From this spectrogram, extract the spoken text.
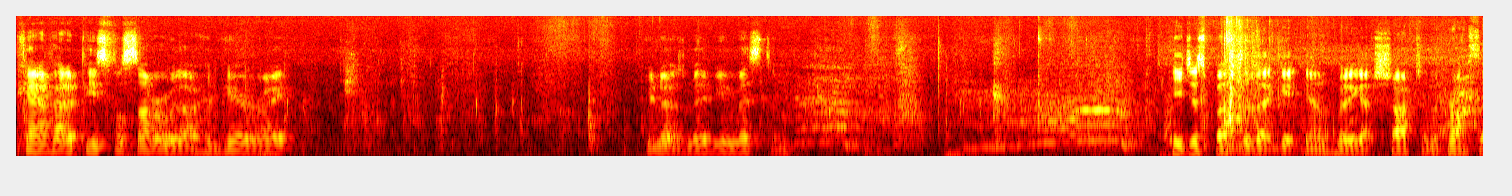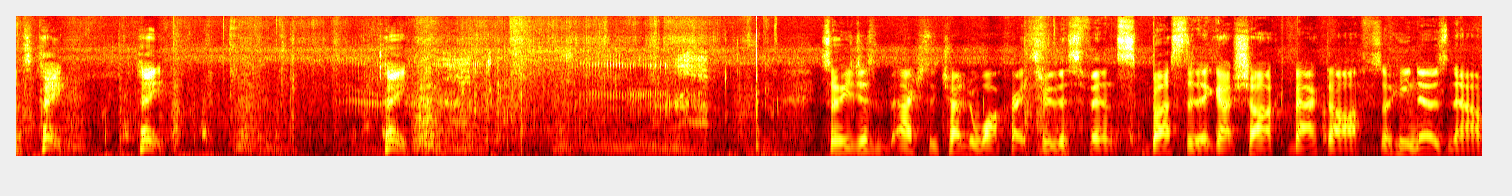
Kind of had a peaceful summer without him here, right? Who knows? Maybe you missed him. He just busted that gate down, but he got shocked in the process. Hey! Hey! Hey! So he just actually tried to walk right through this fence, busted it, got shocked, backed off, so he knows now.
